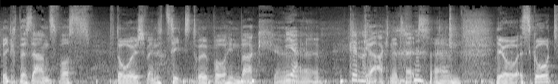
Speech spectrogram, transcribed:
wirklich der Sens, was da ist, wenn die Zeit drüber hinweg äh, ja, genau. geregnet hat. ähm, ja, es geht,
